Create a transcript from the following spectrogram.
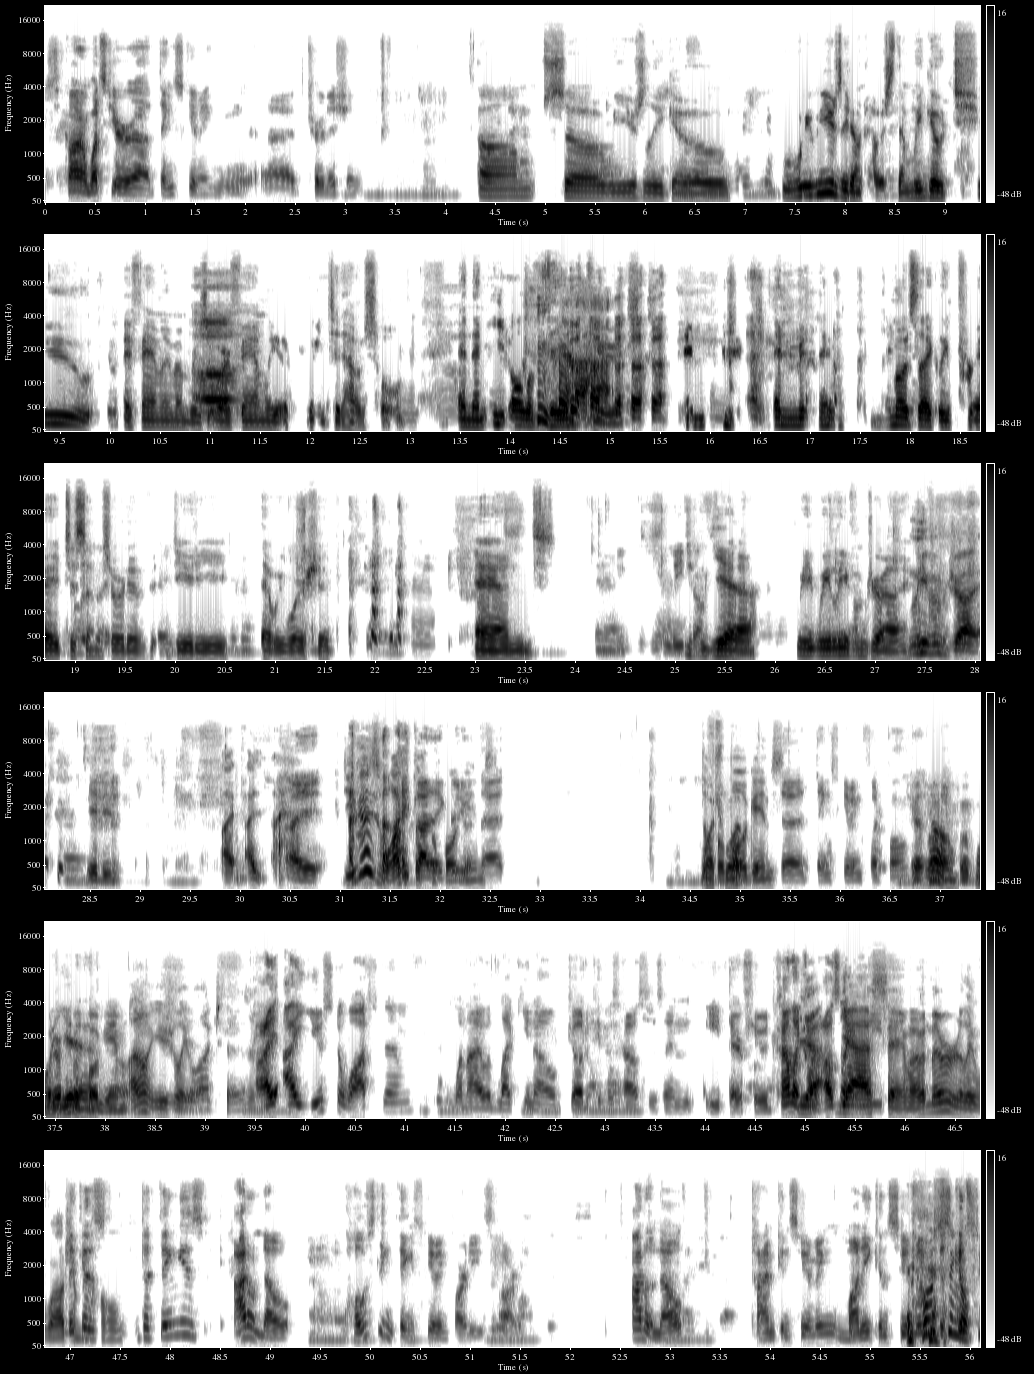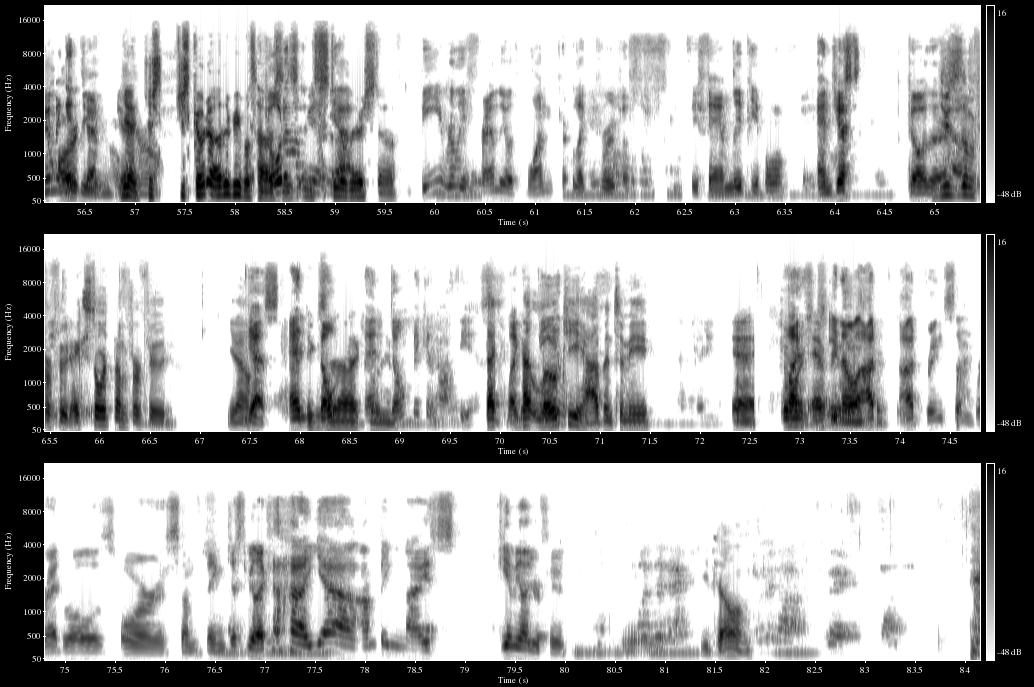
So, Connor, what's your uh, Thanksgiving uh, tradition? Um, so we usually go. We, we usually don't host them. We go to a family member's or a family acquainted household, and then eat all of their food, and, m- and most likely pray to some sort of deity that we worship. And yeah, we we leave them dry. Leave them dry. Yeah, dude. I, I, I I, do you guys watch I the football agree with games? That. The Watch football what? games. The Thanksgiving football. You guys watch Oh, fo- well, what are yeah. football games? I don't usually watch those. I, I used to watch them when I would like you know go to people's houses and eat their food. Kind of like yeah, I was like yeah, a same. I would never really watch them at because home. the thing is, I don't know, hosting Thanksgiving parties are, I don't know, time consuming, money consuming, just Hosting a consuming in party. general. Yeah, just just go to other people's houses other and people- steal yeah. their stuff. Be really friendly with one like group of family people and just go to Use them for food. Extort them for food. You know. Yes, and don't and don't make it obvious. That like that be- low key happened to me. Yeah. like you know I'd, food. I'd bring some bread rolls or something just to be like haha yeah i'm being nice give me all your food You tell them.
